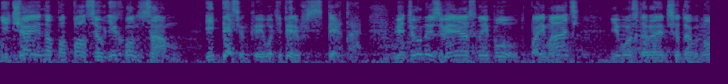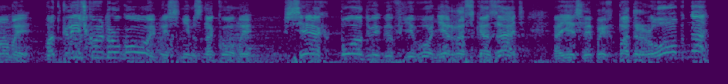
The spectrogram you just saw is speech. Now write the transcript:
нечаянно попался в них он сам. И песенка его теперь уж спета. Ведь он известный плут. Поймать его стараемся давно мы. Под кличкой другой мы с ним знакомы. Всех подвигов его не рассказать, а если бы их подробно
